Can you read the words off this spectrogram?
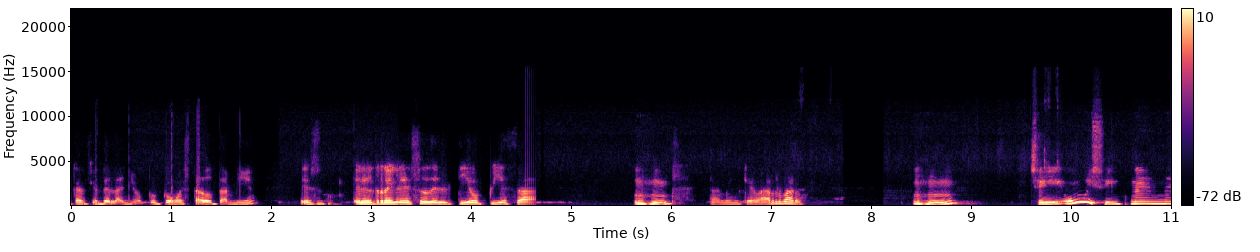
canción del año, por cómo ha estado también, es el regreso del tío Pieza, Ujú, también qué bárbaro. ujú. Sí, uy, sí. Na, na,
